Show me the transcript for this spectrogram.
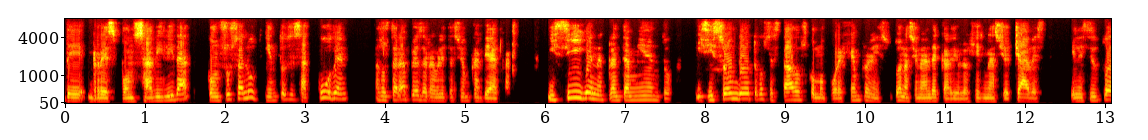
de responsabilidad con su salud y entonces acuden a sus terapias de rehabilitación cardíaca y siguen el planteamiento. Y si son de otros estados, como por ejemplo el Instituto Nacional de Cardiología Ignacio Chávez el Instituto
